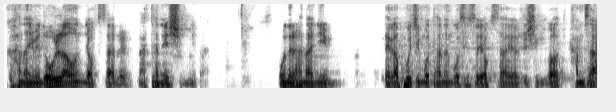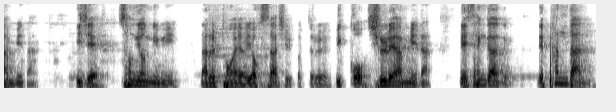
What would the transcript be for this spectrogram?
그 하나님의 놀라운 역사를 나타내십니다. 오늘 하나님 내가 보지 못하는 곳에서 역사하여 주신 것 감사합니다. 이제 성령님이 나를 통하여 역사하실 것들을 믿고 신뢰합니다. 내 생각을, 내 판단,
